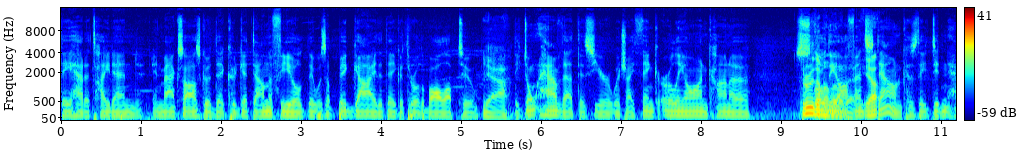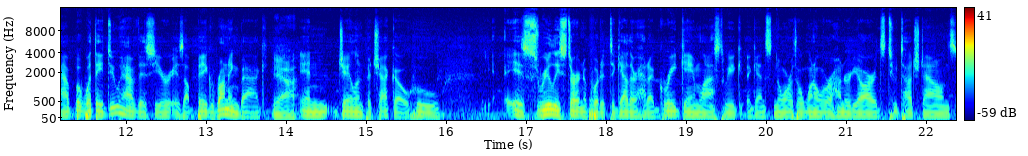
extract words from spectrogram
they had a tight end in Max Osgood that could get down the field. There was a big guy that they could throw the ball up to. yeah, They don't have that this year, which I think early on kind of Threw slowed them the offense yep. down because they didn't have. But what they do have this year is a big running back yeah. in Jalen Pacheco, who is really starting to put it together. Had a great game last week against North. Went over 100 yards, two touchdowns,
